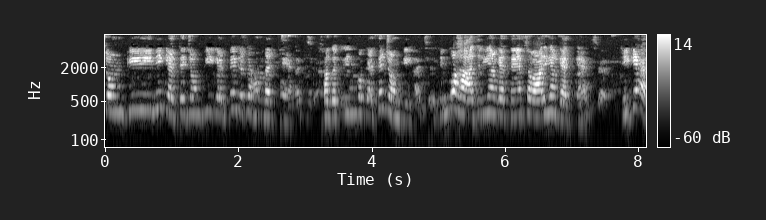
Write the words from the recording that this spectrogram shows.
चौंकी नहीं कहते चौंकी कहते हैं जैसे हम बैठे हैं। अच्छा। भगत इनको कहते हैं चौंकी। अच्छा। इनको हाजरियाँ कहते हैं सवारियाँ कहते हैं। ठीक अच्छा। ठीक है?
